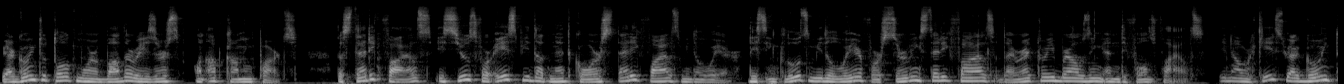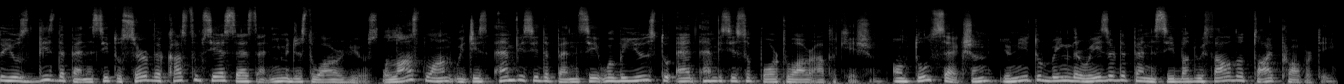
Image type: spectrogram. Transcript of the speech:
We are going to talk more about the razors on upcoming parts. The static files is used for ASP.NET Core static files middleware. This includes middleware for serving static files, directory browsing and default files. In our case, we are going to use this dependency to serve the custom CSS and images to our views. The last one, which is MVC dependency, will be used to add MVC support to our application. On Tools section, you need to bring the Razor dependency but without the type property.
